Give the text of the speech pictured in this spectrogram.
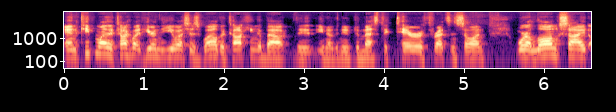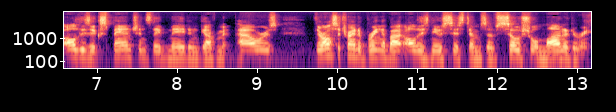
And keep in mind, they're talking about here in the U.S. as well. They're talking about the, you know, the new domestic terror threats and so on. Where alongside all these expansions they've made in government powers, they're also trying to bring about all these new systems of social monitoring.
